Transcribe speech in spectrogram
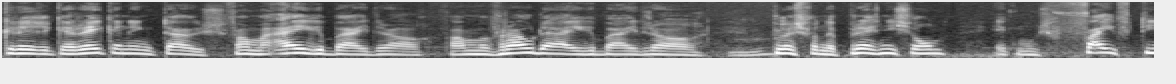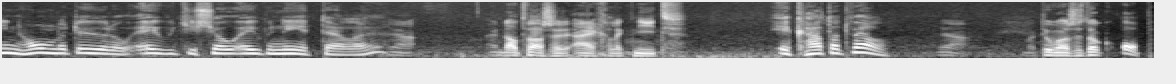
kreeg ik een rekening thuis van mijn eigen bijdrage, van mijn vrouw de eigen bijdrage, plus van de Presnison. Ik moest 1500 euro eventjes zo even neertellen. hè. En dat was er eigenlijk niet. Ik had het wel. Maar toen was het ook op,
